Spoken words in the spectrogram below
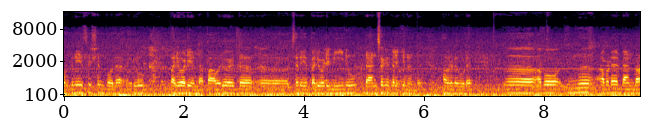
ഓർഗനൈസേഷൻ പോലെ ഒരു പരിപാടിയുണ്ട്. അപ്പോൾ അവരുമായിട്ട് ചെറിയ പരിപാടി മീനു ഡാൻസൊക്കെ കളിക്കുന്നുണ്ട് അവരുടെ കൂടെ. അപ്പോൾ ഇന്ന് അവിടെ ഡണ്ടാ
